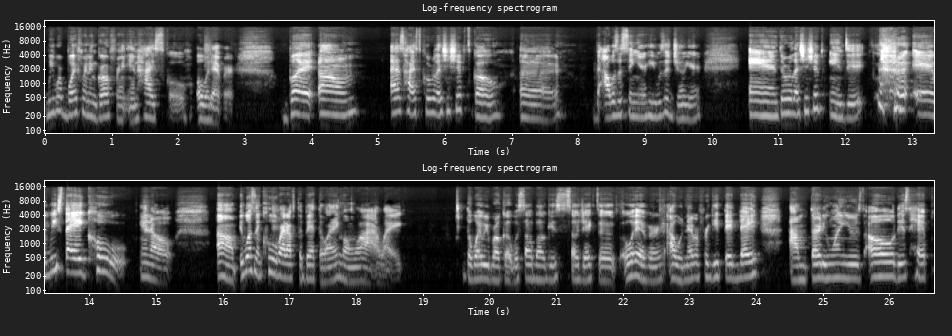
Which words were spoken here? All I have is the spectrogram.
We were boyfriend and girlfriend in high school or whatever. But um, as high school relationships go, uh, I was a senior, he was a junior, and the relationship ended, and we stayed cool. You know, um, it wasn't cool right off the bat though. I ain't gonna lie, like. The way we broke up was so bogus, so jacked up, whatever. I will never forget that day. I'm 31 years old. This happened.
